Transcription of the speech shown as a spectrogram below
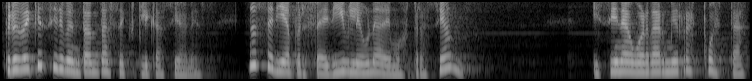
Pero ¿de qué sirven tantas explicaciones? ¿No sería preferible una demostración? Y sin aguardar mi respuesta,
